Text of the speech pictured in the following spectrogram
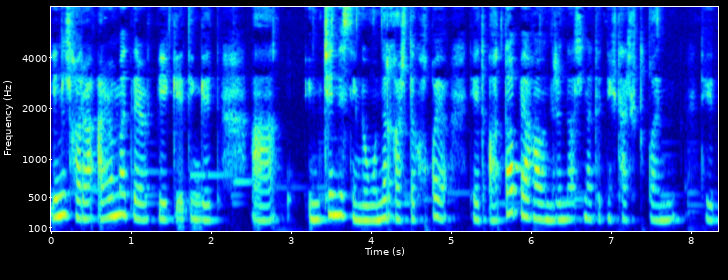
Энэ л болохоор aromatherapy гэдэг ингээд а энэчнээс ингээ үнэр гардаг байхгүй юу. Тэгээд одоо байгаа үнэр нь бол надад нэг таалагдахгүй байна. Тэгээд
